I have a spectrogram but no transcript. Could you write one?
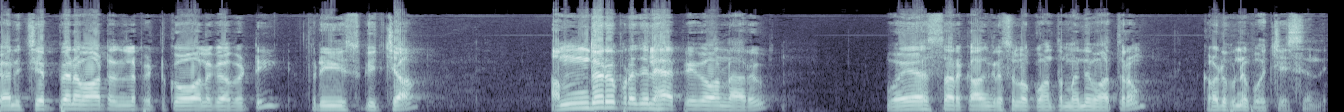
కానీ చెప్పిన మాట నిలబెట్టుకోవాలి కాబట్టి ఫ్రీ ఇసుక ఇచ్చాం. అందరూ ప్రజలు హ్యాపీగా ఉన్నారు. వైఎస్ఆర్ కాంగ్రెస్లో కొంతమంది మాత్రం కడుపు నొప్పి వచ్చేసింది.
